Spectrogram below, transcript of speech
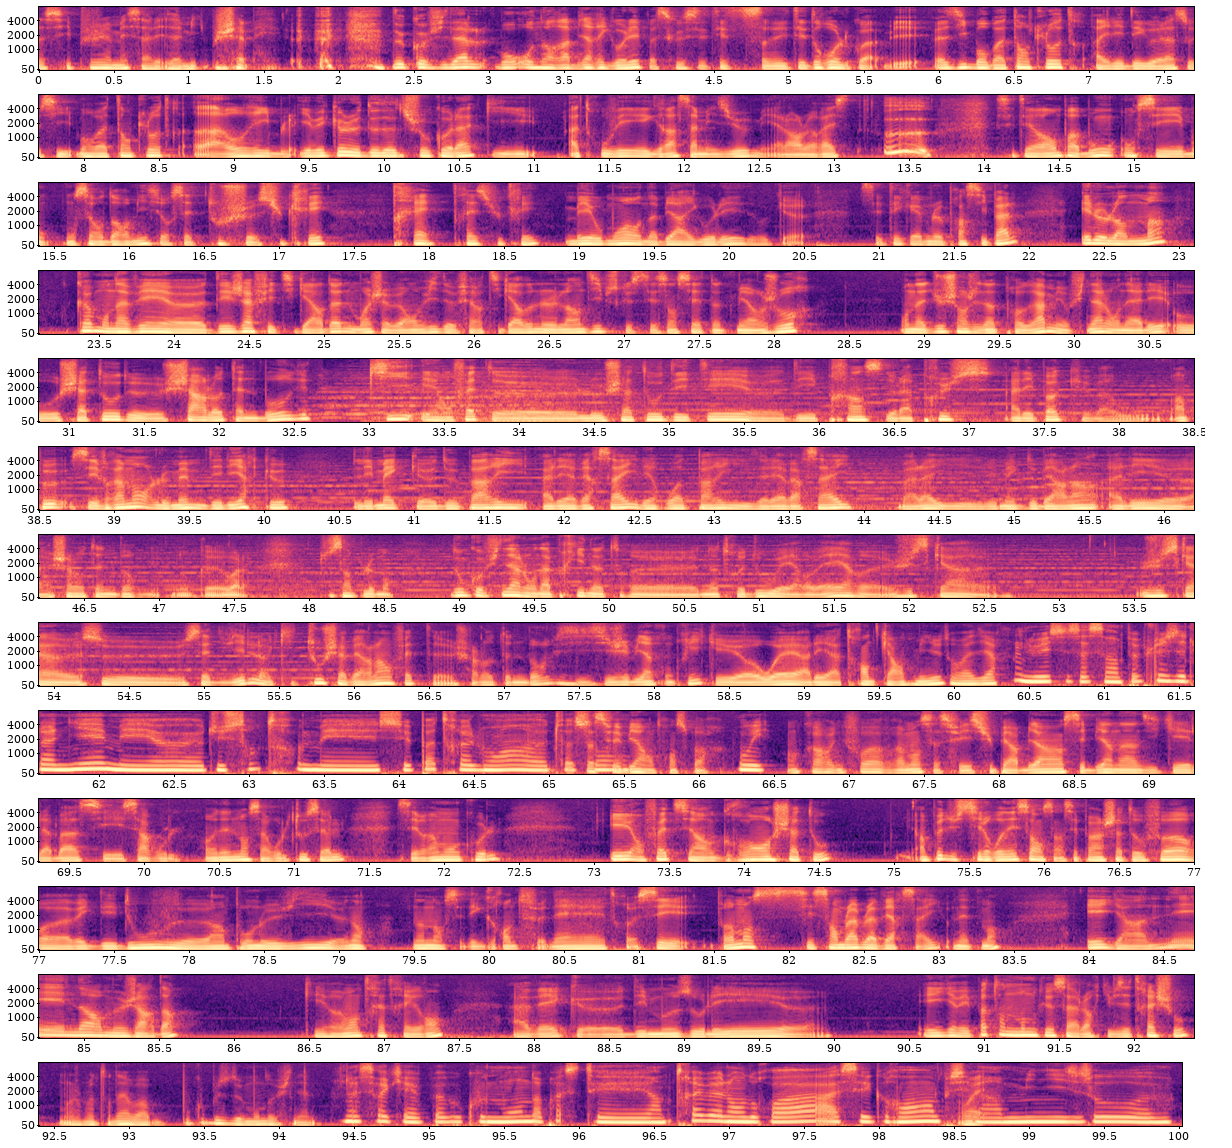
ça c'est plus jamais ça, les amis, plus jamais. Donc au final, bon, on aura bien rigolé parce que c'était, ça était drôle quoi. Mais vas-y, bon bah tente l'autre. Ah, il est dégueulasse aussi. Bon bah tente l'autre. Ah, horrible. Il y avait que le donut chocolat qui a trouvé grâce à mes yeux, mais alors le reste, euh, c'était vraiment pas bon. On s'est, bon, on s'est endormi sur cette touche sucrée, très très sucrée, mais au moins on a bien rigolé, donc euh, c'était quand même le principal. Et le lendemain. Comme on avait euh, déjà fait Tea Garden, moi j'avais envie de faire Tea Garden le lundi parce que c'était censé être notre meilleur jour on a dû changer notre programme et au final on est allé au château de Charlottenburg qui est en fait euh, le château d'été euh, des princes de la Prusse à l'époque bah, où un peu c'est vraiment le même délire que les mecs de Paris allaient à Versailles les rois de Paris ils allaient à Versailles bah là les mecs de Berlin allaient euh, à Charlottenburg. Donc euh, voilà tout simplement. Donc au final on a pris notre euh, notre doux RER euh, jusqu'à euh, jusqu'à euh, ce, cette ville qui touche à Berlin en fait, euh, Charlottenburg, si, si j'ai bien compris, qui est euh, ouais, allez à 30-40 minutes on va dire. Oui, c'est ça, c'est un peu plus éloigné mais euh, du centre, mais c'est pas très loin de toute façon. Ça se fait bien en transport. Oui. Encore une fois, vraiment ça se fait super bien, c'est bien indiqué là-bas, c'est ça roule. Honnêtement, ça roule tout seul, c'est vraiment cool. Et en fait, c'est un grand château, un peu du style Renaissance. Hein. C'est pas un château fort avec des douves, un pont-levis. non, non, non, c'est des grandes fenêtres. C'est vraiment c'est semblable à Versailles, honnêtement. Et il y a un énorme jardin qui est vraiment très très grand avec euh, des mausolées. euh, et il n'y avait pas tant de monde que ça, alors qu'il faisait très chaud. Moi, je m'attendais à avoir beaucoup plus de monde au final. C'est vrai qu'il y avait pas beaucoup de monde. Après, c'était un très bel endroit, assez grand. En plus, il y Ouais. avait un mini zoo euh,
